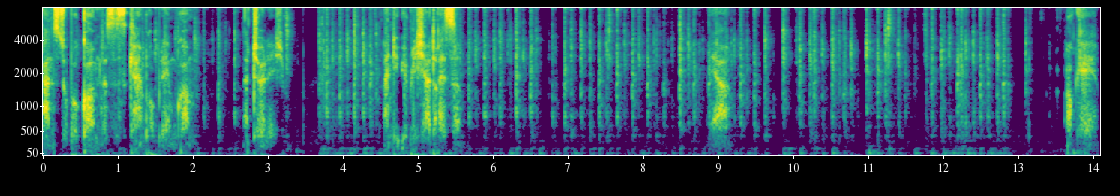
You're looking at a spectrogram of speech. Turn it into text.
kannst du bekommen, das ist kein Problem, komm. Natürlich. An die übliche Adresse. Ja. Okay,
